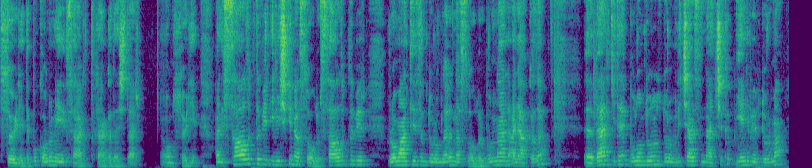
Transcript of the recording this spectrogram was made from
söyledi. Bu konu neyse artık arkadaşlar. Onu söyleyeyim. Hani sağlıklı bir ilişki nasıl olur? Sağlıklı bir romantizm durumları nasıl olur? Bunlarla alakalı belki de bulunduğunuz durumun içerisinden çıkıp yeni bir duruma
